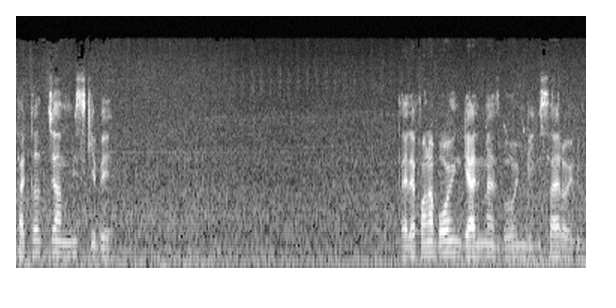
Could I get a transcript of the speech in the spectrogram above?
Takılacaksın mis gibi. Telefona bu oyun gelmez. Bu oyun bilgisayar oyunu.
